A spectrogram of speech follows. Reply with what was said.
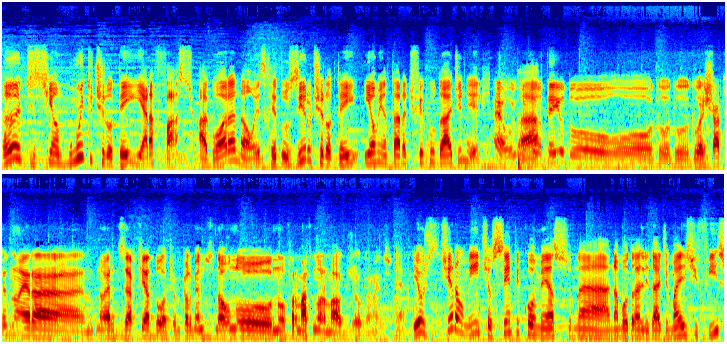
Antes tinha muito tiroteio e era fácil. Agora não, eles reduziram o tiroteio e aumentaram a dificuldade nele. É, o, tá? o tiroteio do, do, do, do Uncharted não era, não era desafiador, pelo menos não no, no formato normal de jogo. É. Eu geralmente eu sempre começo na, na modalidade mais difícil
